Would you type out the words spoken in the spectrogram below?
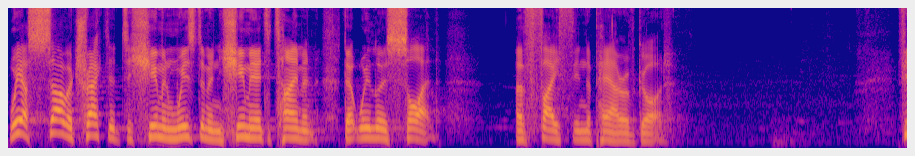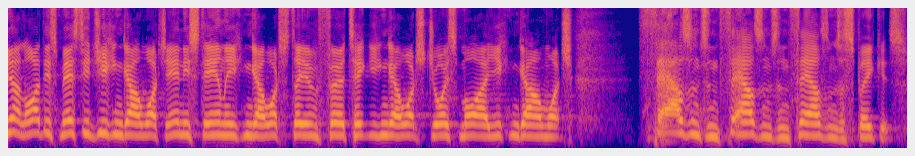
We are so attracted to human wisdom and human entertainment that we lose sight of faith in the power of God. If you don't like this message, you can go and watch Andy Stanley, you can go watch Stephen Furtick, you can go watch Joyce Meyer, you can go and watch thousands and thousands and thousands of speakers.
